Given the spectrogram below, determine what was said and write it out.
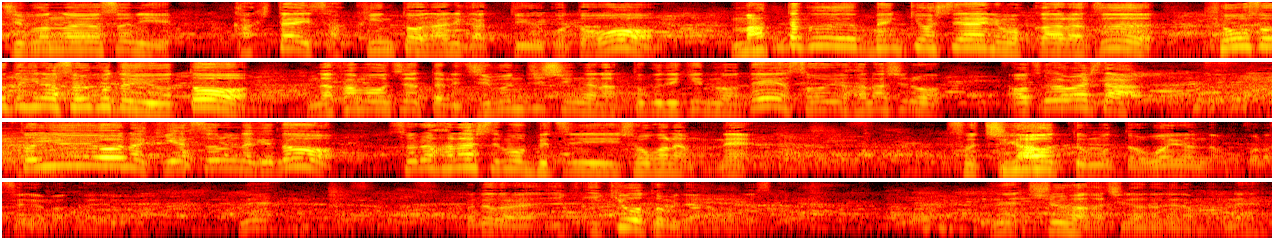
自分の要するに書きたい作品とは何かっていうことを全く勉強してないにもかかわらず表層的なそういうことを言うと仲間内だったり自分自身が納得できるのでそういう話のあお疲れ様でした。というような気がするんだけどそれを話しても別にしょうがないもんね。それ違うって思ったら終わりなんだもんこの世界ばっかりは。ね。だからい異教徒みたいなもんですから。ね宗派が違うだけだもんね、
